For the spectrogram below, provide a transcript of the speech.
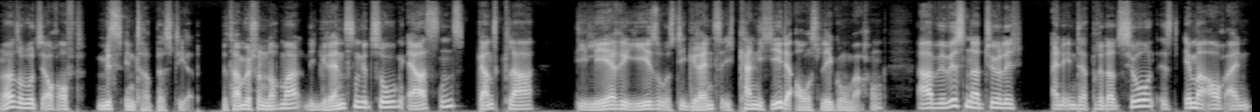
Ja, so wird sie auch oft missinterpretiert. Jetzt haben wir schon nochmal die Grenzen gezogen. Erstens, ganz klar, die Lehre Jesu ist die Grenze. Ich kann nicht jede Auslegung machen. Aber wir wissen natürlich, eine Interpretation ist immer auch ein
